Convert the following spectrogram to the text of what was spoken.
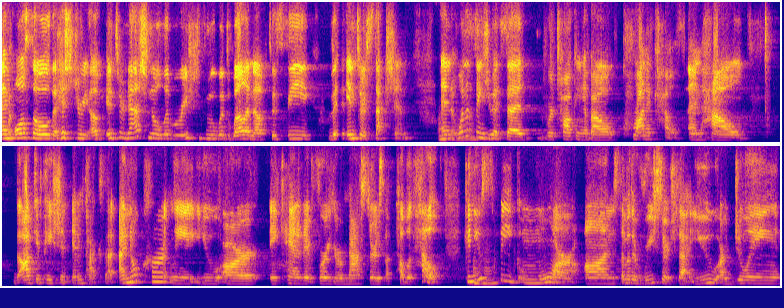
and also the history of international liberations movements well enough to see the intersection. Mm-hmm. And one of the things you had said, we're talking about chronic health and how the occupation impacts that. I know currently you are a candidate for your master's of public health. Can you mm-hmm. speak more on some of the research that you are doing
